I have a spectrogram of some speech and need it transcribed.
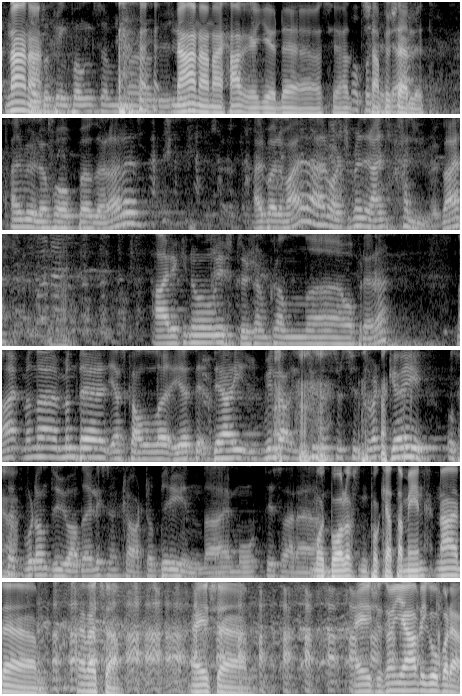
snobbepingpong som uh, du Nei, nei, nei, herregud. Det ser helt Håper å kjempekjedelig ut. Er det mulig å få opp eh, døra, eller? Er det bare meg, eller er det varmt som et rent helvete her? Er det ikke noen vifter som kan uh, operere? Nei, men, eh, men det jeg skal eh, jeg, det, det jeg ville kunne syntes det vært gøy å se Ja. hvordan du hadde liksom klart å bryne deg mot disse her eh, Mot Bollefsen på ketamin? Nei, det Jeg vet ikke. Jeg er ikke Jeg er ikke sånn jævlig god på det.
